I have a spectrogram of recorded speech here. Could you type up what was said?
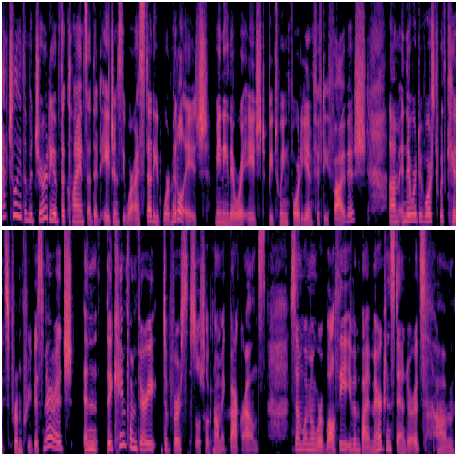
actually, the majority of the clients at the agency where I studied were middle aged, meaning they were aged between 40 and 55 ish, um, and they were divorced with kids from previous marriage. And they came from very diverse social economic backgrounds. Some women were wealthy, even by American standards, um,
